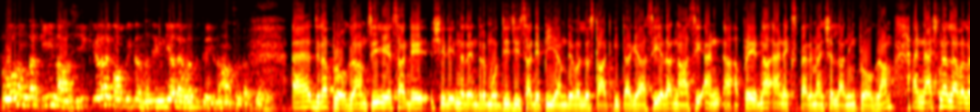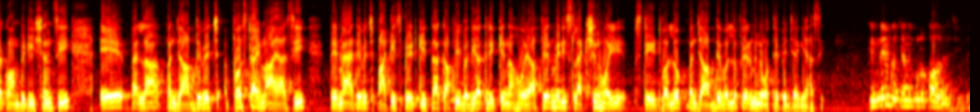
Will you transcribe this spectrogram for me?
ਪ੍ਰੋਗਰਾਮ ਦਾ ਕੀ ਨਾਂ ਸੀ? ਕਿਹੜਾ ਕੰਪੀਟੀਸ਼ਨ ਇੰਡੀਆ ਲੈਵਲ ਤੇ ਤੁਸੀਂ ਹਾਸਲ ਕਰਕੇ ਆਏ? ਇਹ ਜਿਹੜਾ ਪ੍ਰੋਗਰਾਮ ਸੀ, ਇਹ ਸਾਡੇ ਸ਼੍ਰੀ ਨਰਿੰਦਰ ਮੋਦੀ ਜੀ, ਸਾਡੇ ਪੀਐਮ ਦੇ ਵੱਲੋਂ ਸਟਾਰਟ ਕੀਤਾ ਗਿਆ ਸੀ। ਇਹਦਾ ਨਾਂ ਸੀ and Prerna and experimental learning programme. And national level ਦਾ ਕੰਪੀਟੀਸ਼ਨ ਸੀ। ਇਹ ਪਹਿਲਾਂ ਪੰਜਾਬ ਦੇ ਵਿੱਚ ਫਸਟ ਟਾਈਮ ਆਇਆ ਸੀ ਤੇ ਮੈਂ ਇਹਦੇ ਵਿੱਚ ਪਾਰਟਿਸਿਪੇਟ ਕੀਤਾ। ਕਾਫੀ ਵਧੀਆ ਤਰੀਕੇ ਨਾਲ ਹੋਇਆ। ਫਿਰ ਮੇਰੀ ਸਿਲੈਕਸ਼ਨ ਹੋਈ ਸਟੇਟ ਵੱਲੋਂ, ਪੰਜਾਬ ਦੇ ਵੱਲੋਂ। ਫਿਰ ਮੈਨੂੰ ਉੱਥੇ ਭੇਜਿਆ ਗਿਆ ਸੀ। ਕਿੰਨੇ ਬੱਚਿਆਂ ਦੇ ਕੋਲ ਭਾਗ ਲਿਆ ਸੀ ਉੱਥੇ?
